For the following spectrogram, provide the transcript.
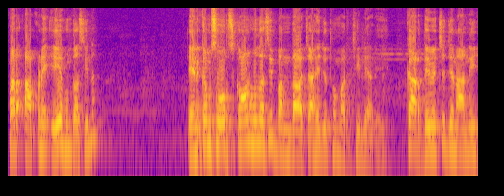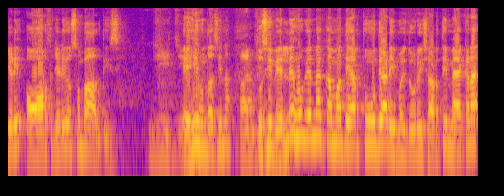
ਪਰ ਆਪਣੇ ਇਹ ਹੁੰਦਾ ਸੀ ਨਾ ਇਨਕਮ ਸੋਰਸ ਕੌਣ ਹੁੰਦਾ ਸੀ? ਬੰਦਾ ਚਾਹੇ ਜਿੱਥੋਂ ਮਰਜ਼ੀ ਲਿਆਵੇ ਘਰ ਦੇ ਵਿੱਚ ਜਨਾਨੀ ਜਿਹੜੀ ਔਰਤ ਜਿਹੜੀ ਉਹ ਸੰਭਾਲਦੀ ਸੀ। ਜੀ ਜੀ। ਇਹੀ ਹੁੰਦਾ ਸੀ ਨਾ। ਤੁਸੀਂ ਵਿਹਲੇ ਹੋ ਗਏ ਨਾ ਕੰਮਾਂ ਤੇ ਯਾਰ ਤੂੰ ਦਿਹਾੜੀ ਮਜ਼ਦੂਰੀ ਛੱਡਤੀ। ਮੈਂ ਕਹਿੰਦਾ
